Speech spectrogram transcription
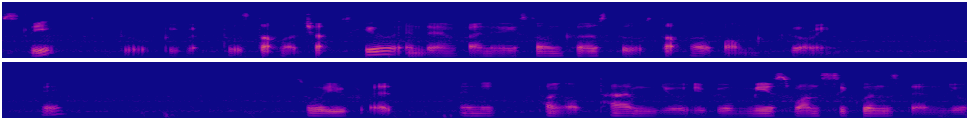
sleep to prevent to stop her charge skill and then finally stone curse to stop her from curing. Okay? So if at any point of time you if you miss one sequence then you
